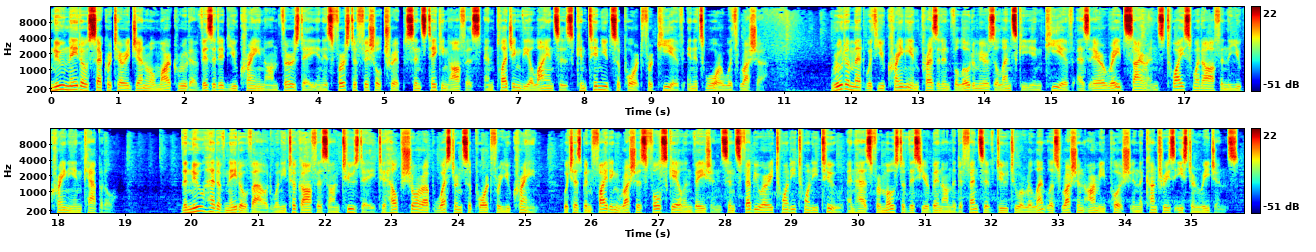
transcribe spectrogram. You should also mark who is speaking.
Speaker 1: New NATO Secretary General Mark Rutte visited Ukraine on Thursday in his first official trip since taking office and pledging the alliance's continued support for Kiev in its war with Russia. Rutte met with Ukrainian President Volodymyr Zelensky in Kiev as air raid sirens twice went off in the Ukrainian capital. The new head of NATO vowed when he took office on Tuesday to help shore up Western support for Ukraine, which has been fighting Russia's full-scale invasion since February 2022 and has for most of this year been on the defensive due to a relentless Russian army push in the country's eastern regions.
